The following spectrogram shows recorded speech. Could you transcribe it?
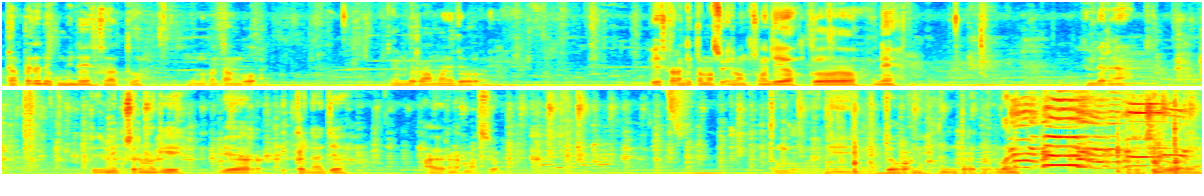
capek tadi aku mindahin satu menggunakan tanggo yang berlamanya jorok nih. Oke sekarang kita masukin langsung aja ya ke ini. Embernya. Jadi ini aku sering lagi biar ikan aja air nggak masuk. Tunggu ini jorok nih. Bentar ya teman-teman. Cuci dulu ya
